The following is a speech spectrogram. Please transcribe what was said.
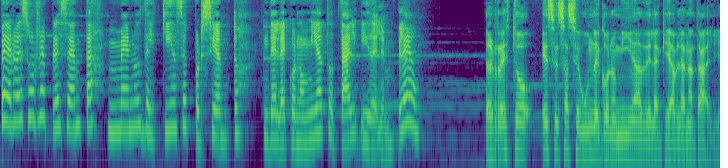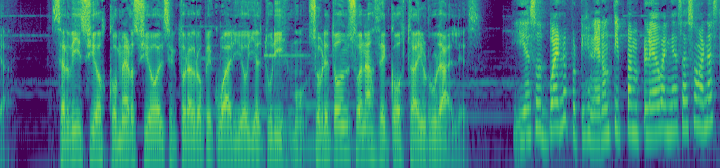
pero eso representa menos del 15% de la economía total y del empleo. El resto es esa segunda economía de la que habla Natalia, servicios, comercio, el sector agropecuario y el turismo, sobre todo en zonas de costa y rurales. Y eso es bueno porque genera un tipo de empleo en esas zonas,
